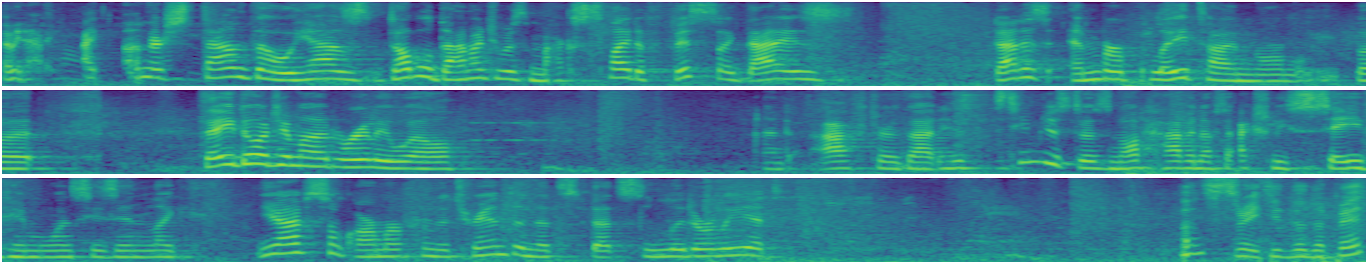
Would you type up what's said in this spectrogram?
I mean, I, I understand though, he has double damage with Max Sleight of Fist, like that is, that is Ember playtime normally, but they dodge him out really well. And after that, his team just does not have enough to actually save him once he's in. Like, you have some armor from the Treant, and that's that's literally it. And straight into the pit.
